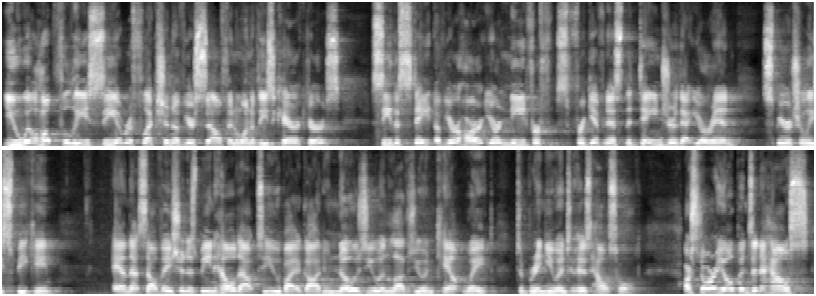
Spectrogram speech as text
you will hopefully see a reflection of yourself in one of these characters, see the state of your heart, your need for forgiveness, the danger that you're in, spiritually speaking and that salvation is being held out to you by a God who knows you and loves you and can't wait to bring you into his household. Our story opens in a house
